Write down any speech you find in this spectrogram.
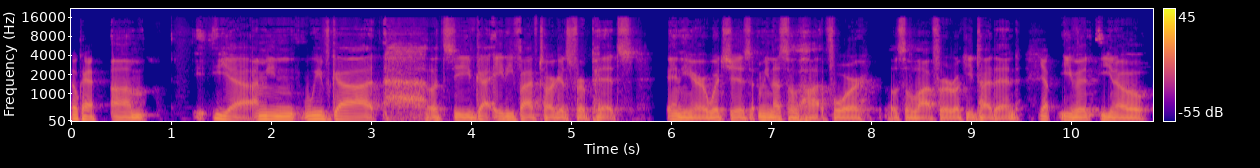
Okay. Um, yeah, I mean, we've got let's see, you've got 85 targets for Pitts in here, which is, I mean, that's a lot for that's a lot for a rookie tight end. Yep. Even you know,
